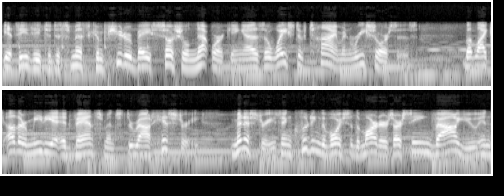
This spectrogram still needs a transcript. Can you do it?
It's easy to dismiss computer based social networking as a waste of time and resources. But like other media advancements throughout history, ministries, including the Voice of the Martyrs, are seeing value in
